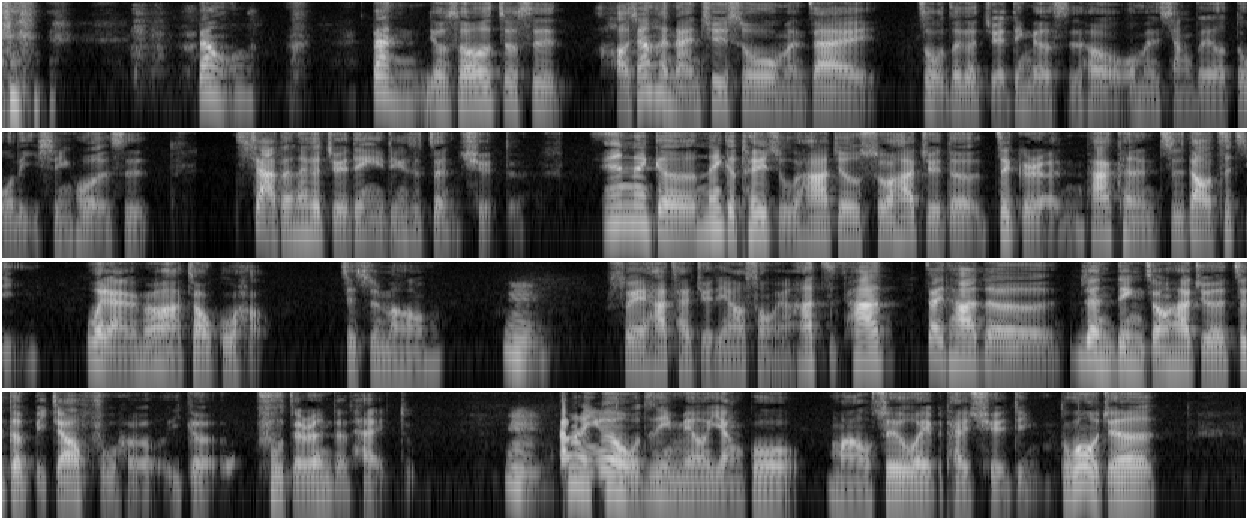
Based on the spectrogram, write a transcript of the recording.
但但有时候就是好像很难去说我们在做这个决定的时候，我们想的有多理性，或者是下的那个决定一定是正确的。因为那个那个推主他就说，他觉得这个人他可能知道自己未来没办法照顾好。这只猫，嗯，所以他才决定要送养。他他在他的认定中，他觉得这个比较符合一个负责任的态度。嗯，当然，因为我自己没有养过猫，所以我也不太确定。不过，我觉得，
